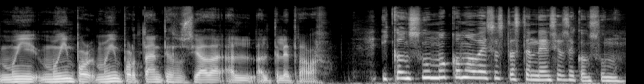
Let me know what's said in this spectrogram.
muy, muy, impor- muy importante asociada al teletrabajo. ¿Y consumo? ¿Cómo ves estas tendencias de consumo?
